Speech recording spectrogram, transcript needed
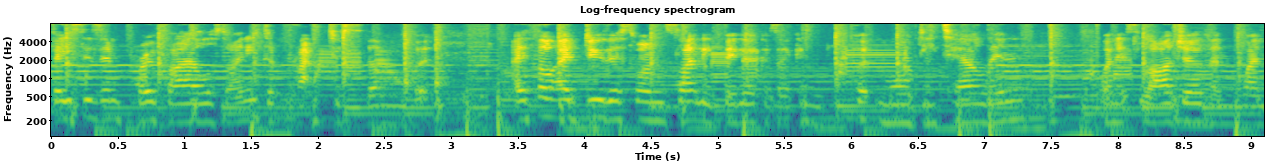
faces in profile so I need to practice them but I thought I'd do this one slightly bigger because I can put more detail in when it's larger than when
